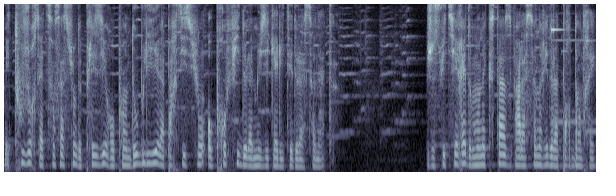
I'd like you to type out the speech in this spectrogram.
mais toujours cette sensation de plaisir au point d'oublier la partition au profit de la musicalité de la sonate. Je suis tiré de mon extase par la sonnerie de la porte d'entrée.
